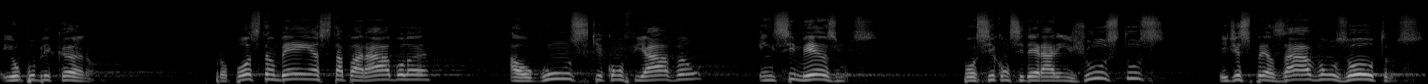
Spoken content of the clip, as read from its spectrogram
e o publicano. Propôs também esta parábola a alguns que confiavam em si mesmos, por se considerarem justos e desprezavam os outros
